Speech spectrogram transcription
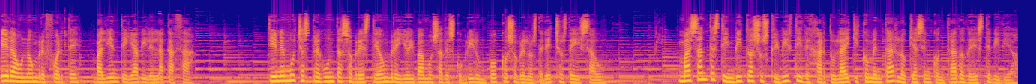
Era un hombre fuerte, valiente y hábil en la caza. Tiene muchas preguntas sobre este hombre y hoy vamos a descubrir un poco sobre los derechos de Esaú. Más antes te invito a suscribirte y dejar tu like y comentar lo que has encontrado de este vídeo.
